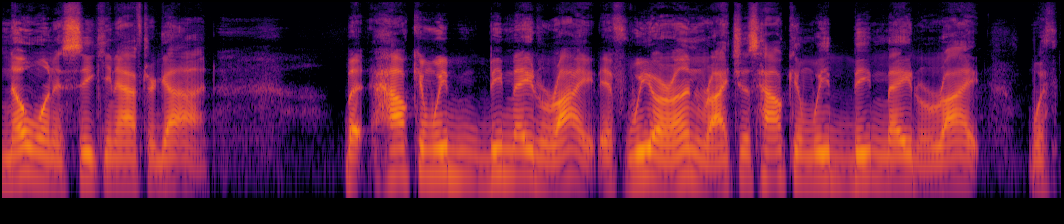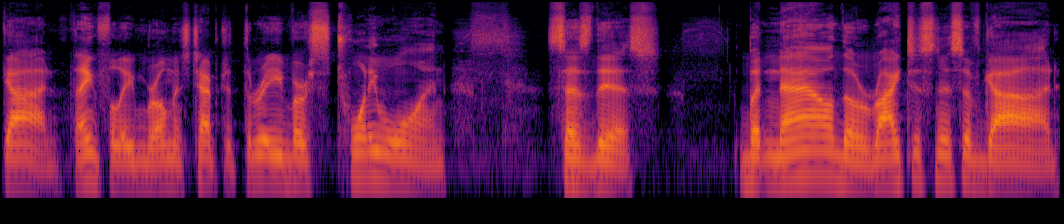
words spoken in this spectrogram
No one is seeking after God. But how can we be made right if we are unrighteous? How can we be made right with God? Thankfully, Romans chapter 3, verse 21 says this But now the righteousness of God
